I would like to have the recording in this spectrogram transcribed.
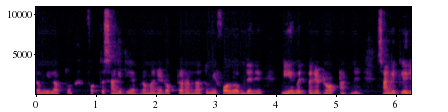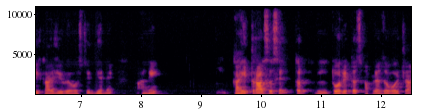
कमी लागतो. फक्त सांगितल्याप्रमाणे डॉक्टरांना तुम्ही फॉलोअप देणे नियमितपणे ड्रॉप टाकणे सांगितलेली काळजी व्यवस्थित घेणे आणि काही त्रास असेल तर त्वरितच आपल्या जवळच्या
